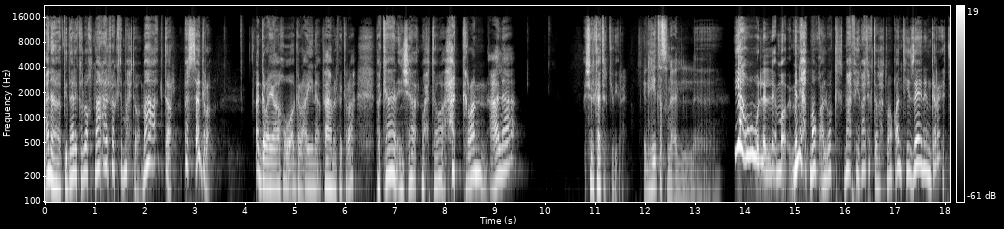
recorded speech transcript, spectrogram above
أنا في ذلك الوقت ما أعرف أكتب محتوى ما أقدر بس أقرأ. أقرأ ياهو أقرأ أين فاهم الفكرة. فكان إنشاء المحتوى حكرا على الشركات الكبيرة. اللي هي تصنع ال- ياهو ولا من يحط موقع الوقت؟ ما في ما تقدر تحط موقع. أنت زين إن قريت.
